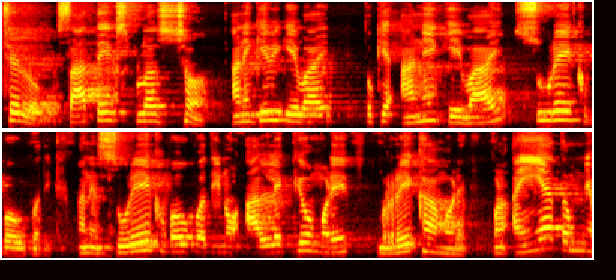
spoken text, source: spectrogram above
છેલ્લો સાત એક્સ પ્લસ છ. આને કેવી કહેવાય? તો કે આને કહેવાય સુરેખ બહુપદી. અને સુરેખ બહુપદીનો આલેખ કયો મળે? રેખા મળે. પણ અહીંયા તમને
